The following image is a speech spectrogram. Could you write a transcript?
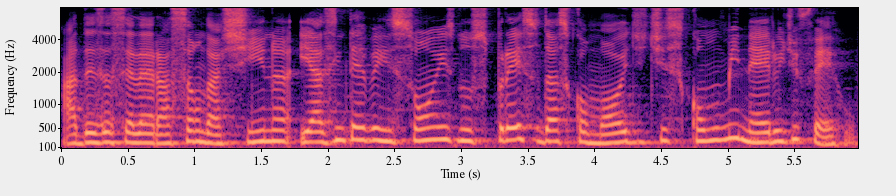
a desaceleração da China e as intervenções nos preços das commodities como minério de ferro.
